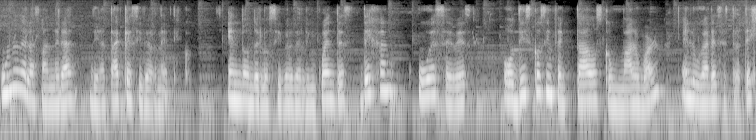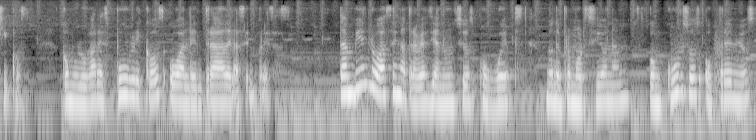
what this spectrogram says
una de las maneras de ataque cibernético en donde los ciberdelincuentes dejan USBs o discos infectados con malware en lugares estratégicos, como lugares públicos o a la entrada de las empresas. También lo hacen a través de anuncios o webs donde promocionan concursos o premios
